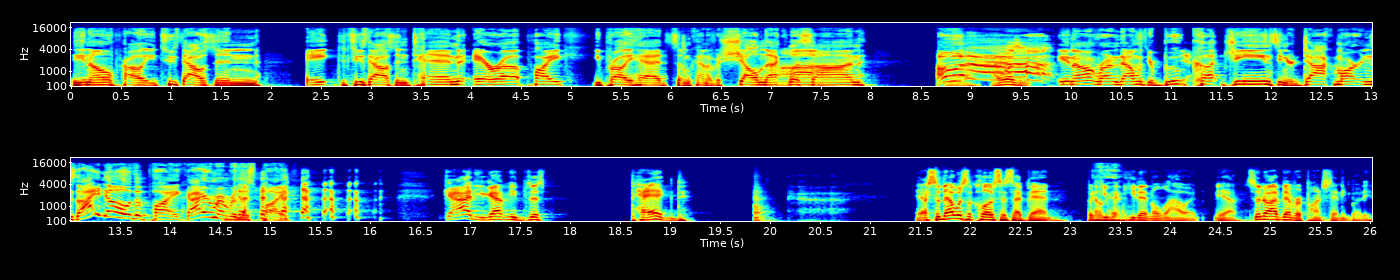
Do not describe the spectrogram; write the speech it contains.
you know probably 2008 to 2010 era Pike. You probably had some kind of a shell necklace on. Oh, I wasn't- you know, running down with your boot cut jeans and your Doc Martens. I know the Pike. I remember this Pike. God, you got me just pegged. Yeah, so that was the closest I've been, but Okay. he he didn't allow it. Yeah, so no, I've never punched anybody.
